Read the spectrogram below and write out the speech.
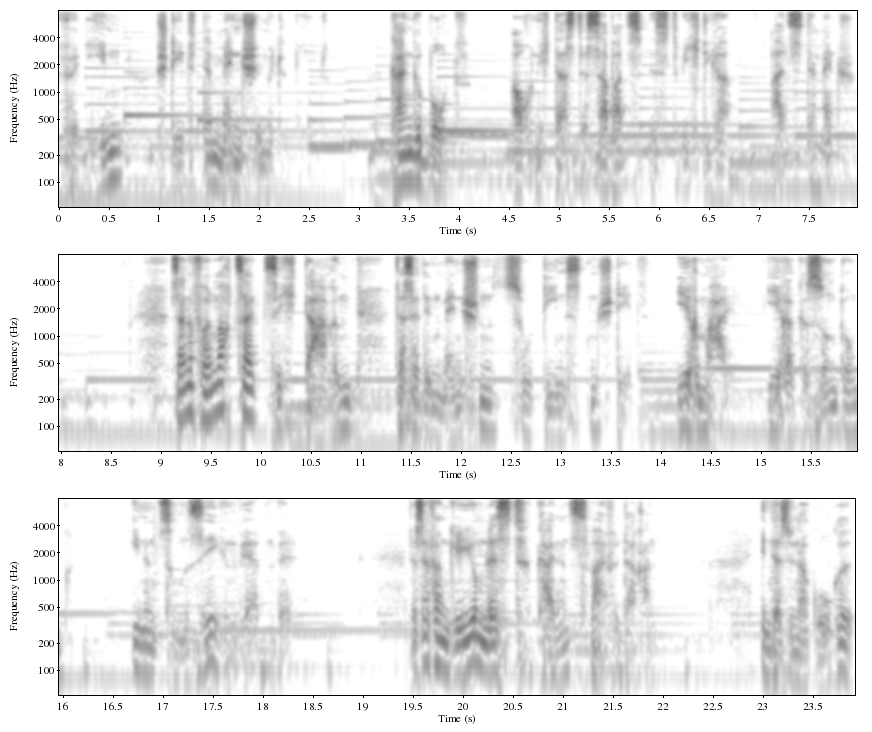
Für ihn steht der Mensch im Mittelpunkt. Kein Gebot, auch nicht das des Sabbats, ist wichtiger als der Mensch. Seine Vollmacht zeigt sich darin, dass er den Menschen zu Diensten steht, ihrem Heil, ihrer Gesundung, ihnen zum Segen werden will. Das Evangelium lässt keinen Zweifel daran. In der Synagoge,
